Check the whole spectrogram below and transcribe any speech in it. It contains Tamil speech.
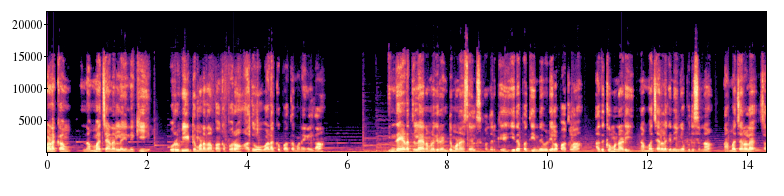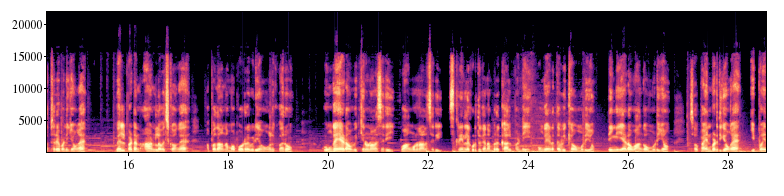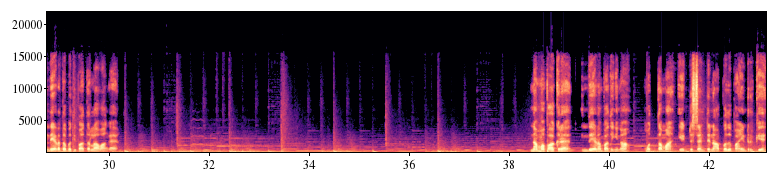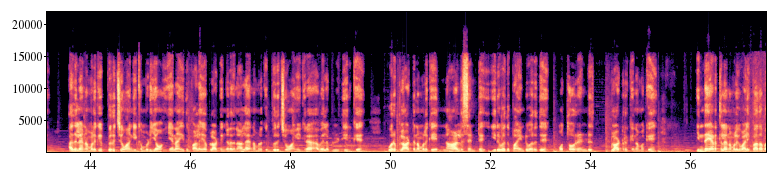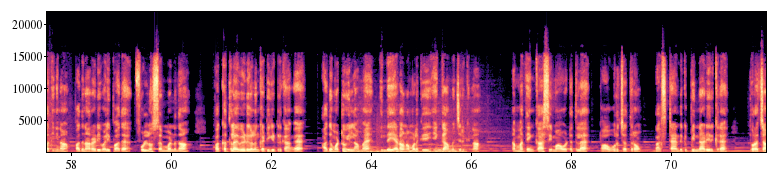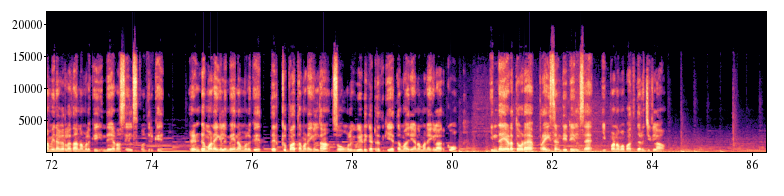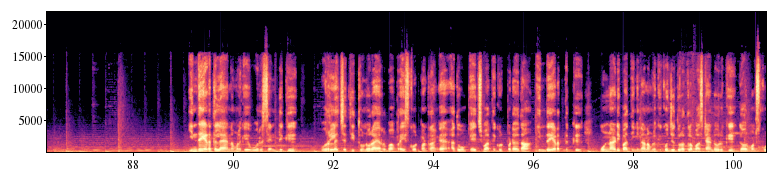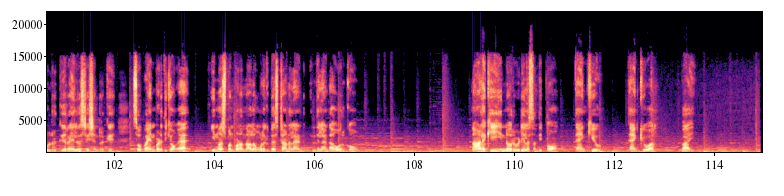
வணக்கம். நம்ம சேனல்ல இன்னைக்கு ஒரு வீட்டு மனை தான் பார்க்க போறோம். அதுவும் வடக்கு பார்த்த மனைகள் தான். இந்த இடத்துல நம்மளுக்கு ரெண்டு மனை சேல்ஸுக்கு வந்திருக்கு. இதை பத்தி இந்த வீடியோல பார்க்கலாம். அதுக்கு முன்னாடி நம்ம சேனலுக்கு நீங்க புதுசுன்னா நம்ம சேனலை சப்ஸ்கிரைப் பண்ணிக்கோங்க. பெல் பட்டன் ஆன்ல வச்சுக்கோங்க. அப்பதான் நம்ம போடுற வீடியோ உங்களுக்கு வரும். உங்க இடம் விற்கணும்னாலும் சரி வாங்கணும்னாலும் சரி ஸ்க்ரீன்ல கொடுத்துருக்க நம்பருக்கு கால் பண்ணி உங்க இடத்த விற்கவும் முடியும். நீங்க இடம் வாங்கவும் முடியும். ஸோ பயன்படுத்திக்கோங்க. இப்போ இந்த இடத்த பற்றி பார்த்துடலாம் வாங்க. நம்ம பார்க்குற இந்த இடம் பார்த்தீங்கன்னா மொத்தமாக எட்டு சென்ட் நாற்பது பாயிண்ட் இருக்குது அதில் நம்மளுக்கு பிரிச்சும் வாங்கிக்க முடியும். ஏன்னா இது பழைய பிளாட்டுங்கிறதுனால நம்மளுக்கு பிரிச்சும் வாங்கிக்கிற அவைலபிலிட்டி இருக்குது ஒரு பிளாட் நம்மளுக்கு நாலு சென்ட்டு இருபது பாயிண்ட் வருது. மொத்தம் ரெண்டு பிளாட் இருக்குது நமக்கு. இந்த இடத்துல நம்மளுக்கு வழிபாதை பார்த்தீங்கன்னா பதினாறு அடி வழிபாதை ஃபுல்லும் செம்மண்ணு தான். பக்கத்தில் வீடுகளும் கட்டிக்கிட்டு இருக்காங்க. அது மட்டும் இல்லாமல் இந்த இடம் நம்மளுக்கு எங்கே அமைஞ்சிருக்குன்னா நம்ம தென்காசி மாவட்டத்தில் பாவூர் சத்திரம் பஸ் ஸ்டாண்டுக்கு பின்னாடி இருக்கிற துரைச்சாமி நகரில் தான் நம்மளுக்கு இந்த இடம் சேல்ஸ்க்கு வந்திருக்கு. ரெண்டு மனைகளுமே நம்மளுக்கு தெற்கு பார்த்த மனைகள் தான். ஸோ உங்களுக்கு வீடு கட்டுறதுக்கு ஏற்ற மாதிரியான மனைகளாக இருக்கும். இந்த இடத்தோட ப்ரைஸ் அண்ட் டீட்டெயில்ஸை இப்போ நம்ம பார்த்து தெரிஞ்சுக்கலாம். இந்த இடத்துல நம்மளுக்கு ஒரு சென்ட்டுக்கு ஒரு லட்சத்தி தொண்ணூறாயிரம் ரூபாய் ப்ரைஸ் கோட் பண்ணுறாங்க அதுவும் பேச்சுவார்த்தைக்கு உட்பட்டது தான் இந்த இடத்துக்கு முன்னாடி பார்த்தீங்கன்னா நம்மளுக்கு கொஞ்சம் தூரத்தில் பஸ் ஸ்டாண்டும் இருக்குது கவர்மெண்ட் ஸ்கூல் இருக்குது ரயில்வே ஸ்டேஷன் இருக்குது ஸோ பயன்படுத்திக்கோங்க. இன்வெஸ்ட்மெண்ட் பண்ணனாலும் உங்களுக்கு பெஸ்ட்டான லேண்ட் இந்த லேண்டாகவும் இருக்கும். நாளைக்கு இன்னொரு வீடியோவில் சந்திப்போம். தேங்க்யூ தேங்க்யூ ஆல் பாய்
